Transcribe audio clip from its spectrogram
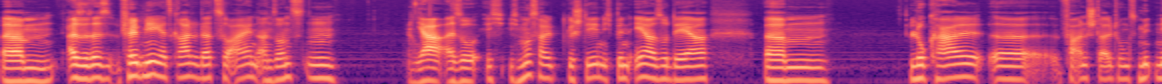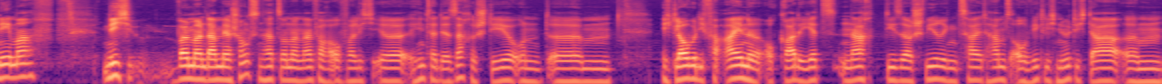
Ähm, also das fällt mir jetzt gerade dazu ein. Ansonsten, ja, also ich, ich muss halt gestehen, ich bin eher so der ähm, Lokalveranstaltungsmitnehmer. Nicht, weil man da mehr Chancen hat, sondern einfach auch, weil ich äh, hinter der Sache stehe. Und ähm, ich glaube, die Vereine, auch gerade jetzt nach dieser schwierigen Zeit, haben es auch wirklich nötig, da ähm,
